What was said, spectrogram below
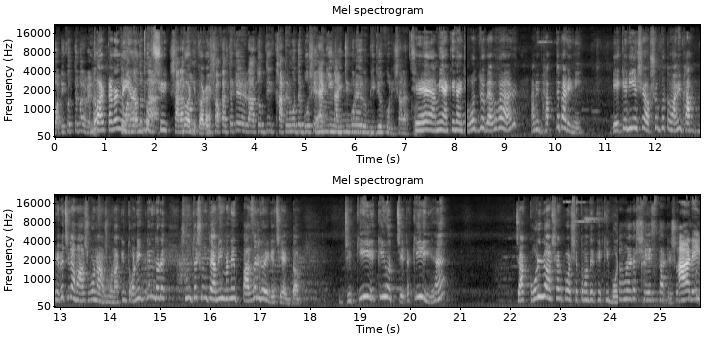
বডি করতে পারবে না। দরকারও নেই বডি ওই সকাল থেকে রাত অবধি খাটের মধ্যে বসে একই নাইটি পরে ভিডিও করি সারাক্ষণ। সে আমি একই নাই অভদ্র ব্যবহার আমি ভাবতে পারিনি। ডেকে নিয়ে এসে অসভ্যতম আমি ভাব ভেবেছিলাম আসব না আসব না কিন্তু অনেক দিন ধরে শুনতে শুনতে আমি মানে পাজল হয়ে গেছি একদম। যে কি কি হচ্ছে এটা কি হ্যাঁ? যা করল আসার পর সে তোমাদেরকে কি বল আমার একটা শেষ থাকে আর এই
